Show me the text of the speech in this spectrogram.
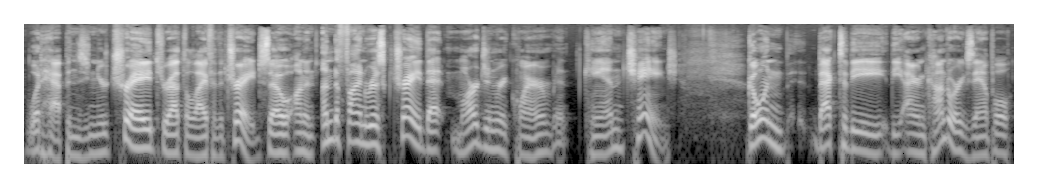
what happens in your trade throughout the life of the trade. So, on an undefined risk trade, that margin requirement can change. Going back to the, the Iron Condor example,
